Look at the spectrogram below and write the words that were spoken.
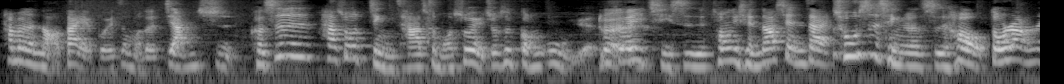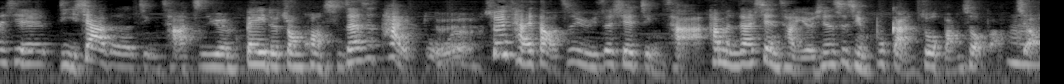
他们的脑袋也不会这么的僵势。可是他说警察怎么说也就是公务员，所以其实从以前到现在出事情的时候，都让那些底下的警察职员背的状况实在是太多了，所以才导致于这些警察他们在现场有些事情不敢做绑手绑脚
